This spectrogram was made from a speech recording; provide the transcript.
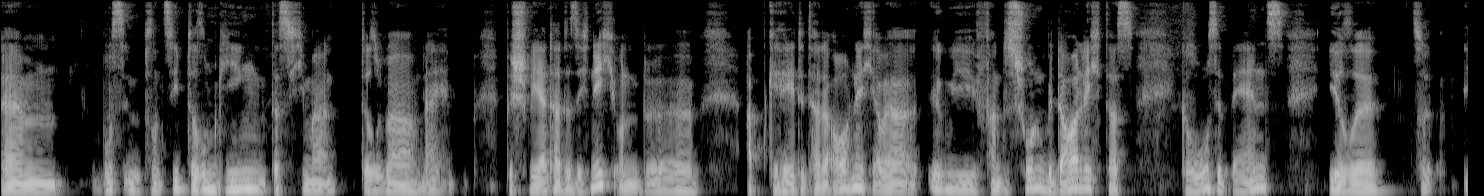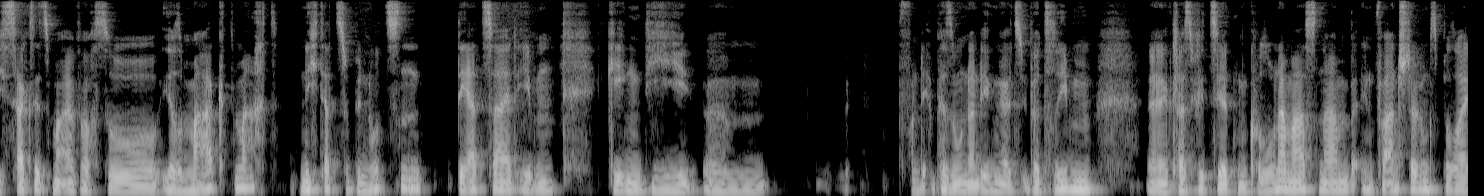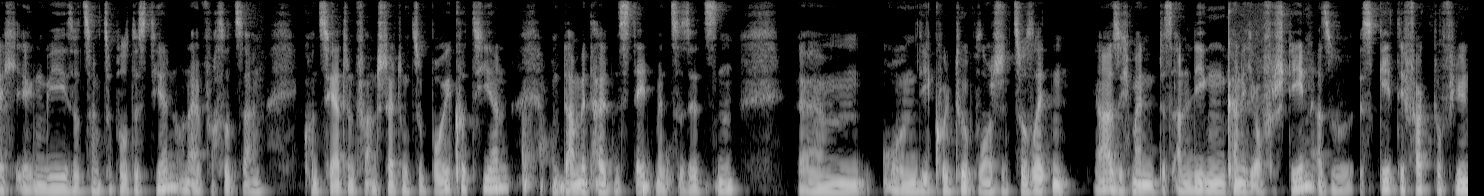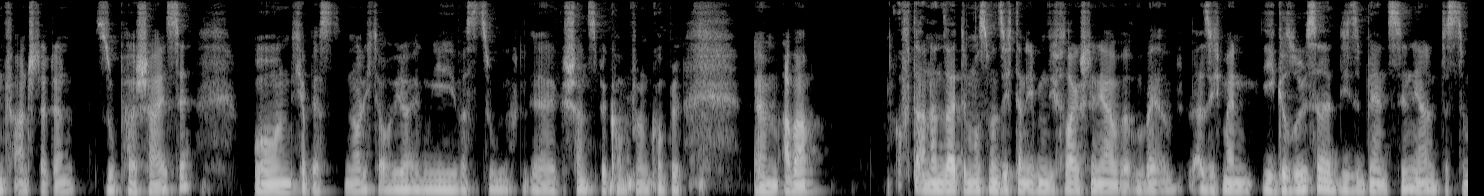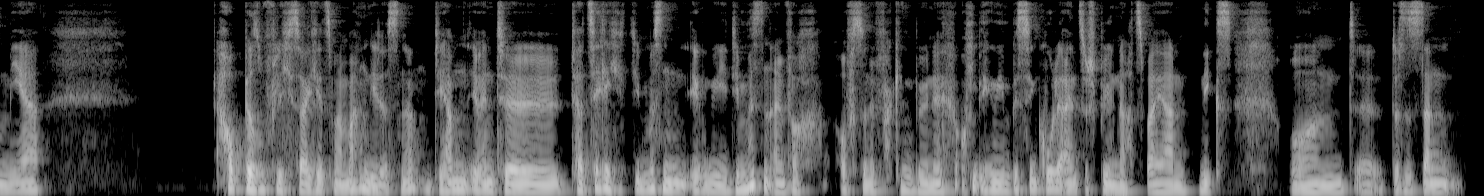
ähm, wo es im Prinzip darum ging, dass sich jemand darüber naja, beschwert hatte, sich nicht und äh, abgehatet hatte auch nicht, aber irgendwie fand es schon bedauerlich, dass große Bands ihre so ich sage es jetzt mal einfach so, ihre Marktmacht nicht dazu benutzen, derzeit eben gegen die ähm, von der Person dann irgendwie als übertrieben äh, klassifizierten Corona-Maßnahmen im Veranstaltungsbereich irgendwie sozusagen zu protestieren und einfach sozusagen Konzerte und Veranstaltungen zu boykottieren und damit halt ein Statement zu setzen, ähm, um die Kulturbranche zu retten. Ja, also ich meine, das Anliegen kann ich auch verstehen. Also es geht de facto vielen Veranstaltern super scheiße. Und ich habe erst neulich da auch wieder irgendwie was zu äh, bekommen von einem Kumpel. Ähm, aber auf der anderen Seite muss man sich dann eben die Frage stellen, ja, also ich meine, je größer diese Bands sind, ja, desto mehr hauptberuflich, sage ich jetzt mal, machen die das, ne? Die haben eventuell tatsächlich, die müssen irgendwie, die müssen einfach auf so eine fucking Bühne, um irgendwie ein bisschen Kohle einzuspielen nach zwei Jahren nix. Und äh, das ist dann,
